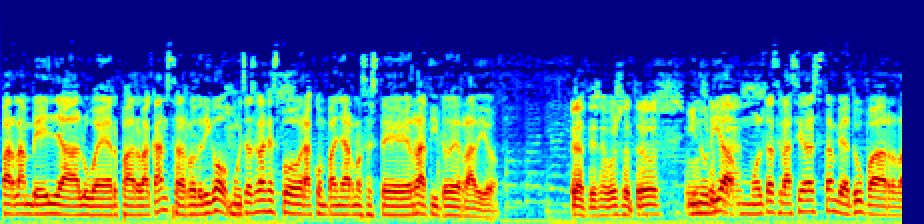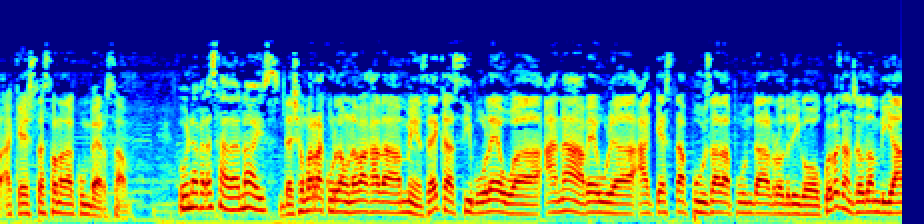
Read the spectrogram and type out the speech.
parlar amb ell a l'Obert per vacances. Rodrigo, muchas gracias por acompañarnos este ratito de ràdio. Gracias a vosotros. I Núria, moltes gràcies també a tu per aquesta estona de conversa. Una abraçada, nois. Deixeu-me recordar una vegada més eh, que si voleu eh, anar a veure aquesta posada a punt del Rodrigo Cuevas ens heu d'enviar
